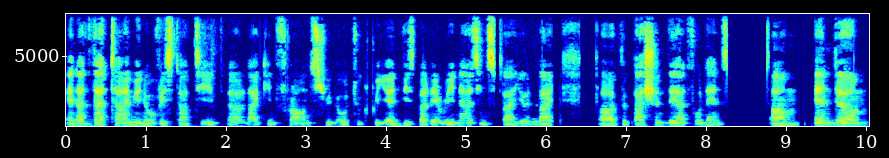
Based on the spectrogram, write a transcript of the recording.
And at that time, you know, they started, uh, like in France, you know, to create these ballerinas inspired Mhm. by uh, the passion they had for dance. Um, and um,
